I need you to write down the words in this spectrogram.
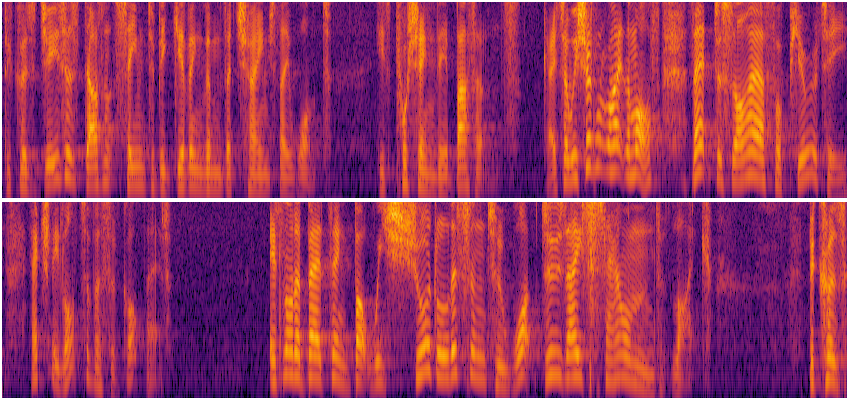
because Jesus doesn't seem to be giving them the change they want. He's pushing their buttons. Okay, so we shouldn't write them off. That desire for purity, actually, lots of us have got that. It's not a bad thing, but we should listen to what do they sound like, because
